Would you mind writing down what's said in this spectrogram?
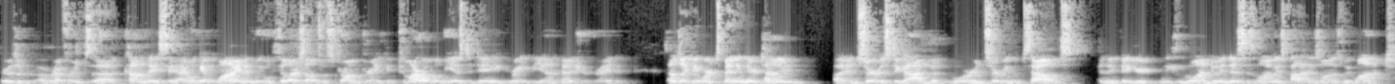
there was a, a reference, uh, come, they say, I will get wine and we will fill ourselves with strong drink, and tomorrow will be as today, great beyond measure, right? It sounds like they weren't spending their time uh, in service to God, but more in serving themselves, and they figured we can go on doing this as long as as long as we want,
